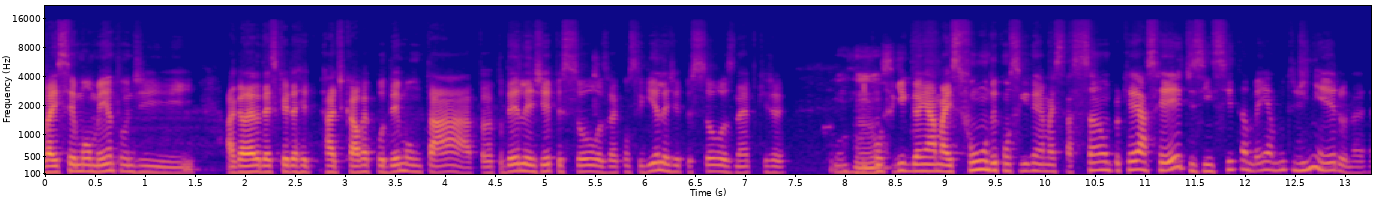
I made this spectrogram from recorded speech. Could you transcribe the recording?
vai ser momento onde a galera da esquerda radical vai poder montar, vai poder eleger pessoas, vai conseguir eleger pessoas, né? Porque já, uhum. e conseguir ganhar mais fundo e conseguir ganhar mais tração, porque as redes em si também é muito dinheiro, né?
